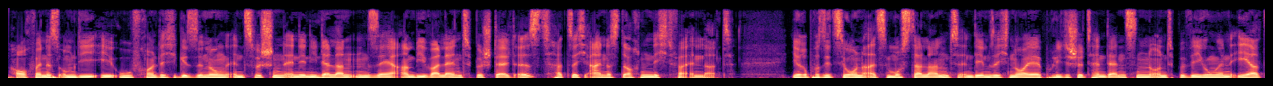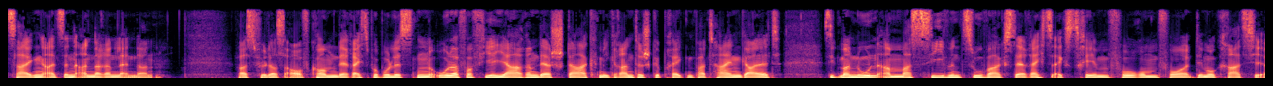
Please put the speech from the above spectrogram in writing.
Auch wenn es um die EU-freundliche Gesinnung inzwischen in den Niederlanden sehr ambivalent bestellt ist, hat sich eines doch nicht verändert. ihre Position als Musterland, in dem sich neue politische Tendenzen und Bewegungen eher zeigen als in anderen Ländern. Was für das Aufkommen der Rechtspopulisten oder vor vier Jahren der stark migrantisch geprägten Parteien galt, sieht man nun am massiven Zuwachs der rechtsextremen Forum vor Demokratie.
